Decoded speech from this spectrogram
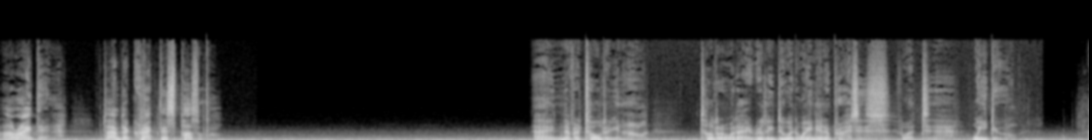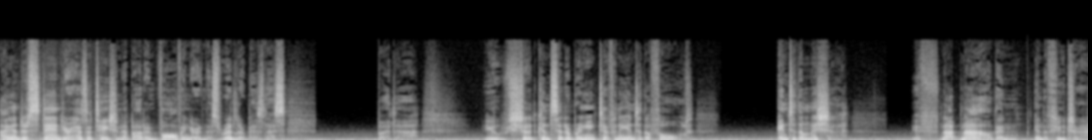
All right then. Time to crack this puzzle. I never told her, you know. Told her what I really do at Wayne Enterprises. What, uh, we do. I understand your hesitation about involving her in this Riddler business. But, uh, you should consider bringing Tiffany into the fold. Into the mission. If not now, then in the future.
